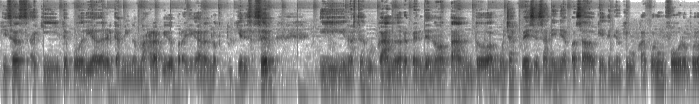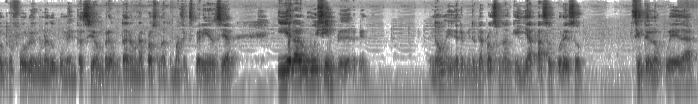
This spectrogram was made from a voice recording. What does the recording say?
Quizás aquí te podría dar el camino más rápido para llegar a lo que tú quieres hacer y no estés buscando de repente no tanto, muchas veces a mí me ha pasado que he tenido que buscar por un foro, por otro foro, en una documentación, preguntar a una persona con más experiencia y era algo muy simple de repente, ¿no? Y de repente una persona que ya pasó por eso, si te lo puede dar,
